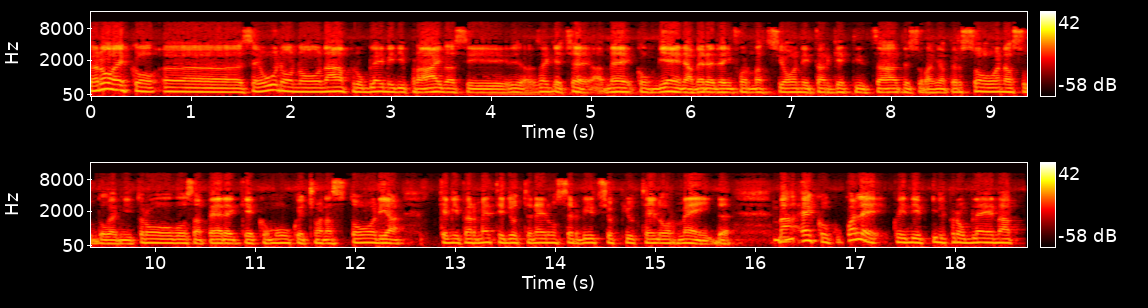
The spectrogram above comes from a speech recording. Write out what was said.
Però ecco, eh, se uno non ha problemi di privacy, sai che c'è, a me conviene avere le informazioni targetizzate sulla mia persona, su dove mi trovo, sapere che comunque c'è una storia che mi permette di ottenere un servizio più tailor made. Ma ecco, qual è quindi il problema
